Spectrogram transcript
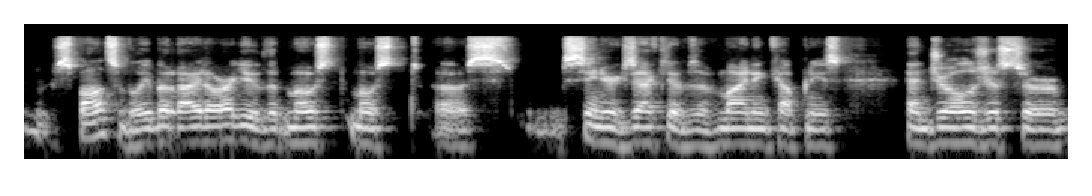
responsibly, but I'd argue that most most senior executives of mining companies and geologists are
